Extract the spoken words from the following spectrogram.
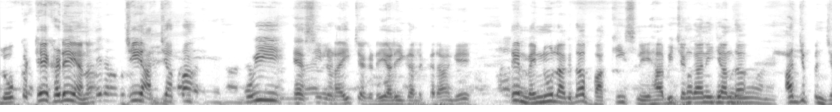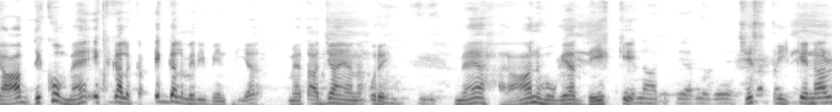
ਲੋਕ ਇਕੱਠੇ ਖੜੇ ਆ ਨਾ ਜੇ ਅੱਜ ਆਪਾਂ ਕੋਈ ਐਸੀ ਲੜਾਈ ਝਗੜੇ ਵਾਲੀ ਗੱਲ ਕਰਾਂਗੇ ਤੇ ਮੈਨੂੰ ਲੱਗਦਾ ਬਾਕੀ ਸਨੇਹਾ ਵੀ ਚੰਗਾ ਨਹੀਂ ਜਾਂਦਾ। ਅੱਜ ਪੰਜਾਬ ਦੇਖੋ ਮੈਂ ਇੱਕ ਗੱਲ ਇੱਕ ਗੱਲ ਮੇਰੀ ਬੇਨਤੀ ਆ ਮੈਂ ਤਾਂ ਅੱਜ ਆਇਆ ਨਾ ਉਰੇ। ਮੈਂ ਹੈਰਾਨ ਹੋ ਗਿਆ ਦੇਖ ਕੇ ਜਿਸ ਤਰੀਕੇ ਨਾਲ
